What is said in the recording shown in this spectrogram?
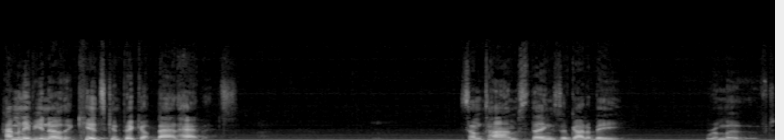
How many of you know that kids can pick up bad habits? Sometimes things have got to be removed.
